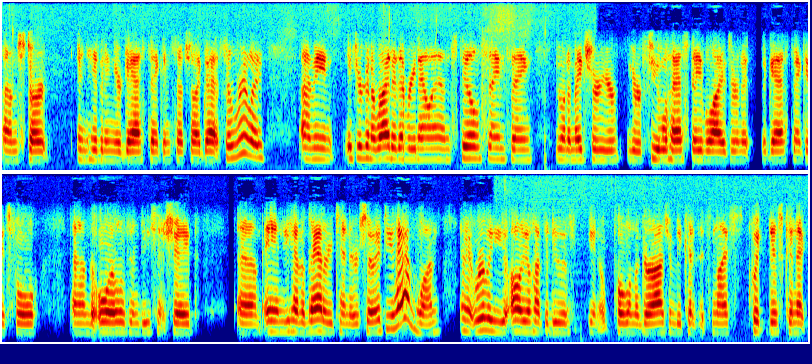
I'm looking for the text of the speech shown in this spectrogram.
um, start inhibiting your gas tank and such like that. So really, I mean, if you're going to ride it every now and then, still the same thing. You want to make sure your your fuel has stabilizer and it, the gas tank is full, um, the oil is in decent shape, um, and you have a battery tender. So if you have one, and it really all you'll have to do is you know pull in the garage, and because it's nice, quick disconnect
